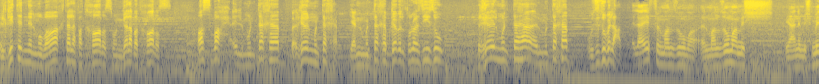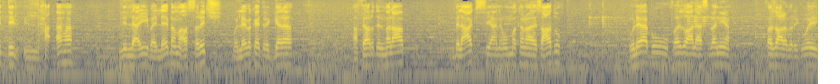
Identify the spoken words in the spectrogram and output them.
لقيت إن المباراة اختلفت خالص وانقلبت خالص. أصبح المنتخب غير المنتخب يعني المنتخب قبل طلوع زيزو غير المنتهى المنتخب وزيزو بيلعب. العيب في المنظومة. المنظومة مش يعني مش مدي حقها للعيبة. اللعيبة ما قصرتش واللعيبة كانت رجالة في أرض الملعب. بالعكس يعني هم كانوا هيصعدوا ولعبوا وفازوا على إسبانيا فازوا على برجواي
